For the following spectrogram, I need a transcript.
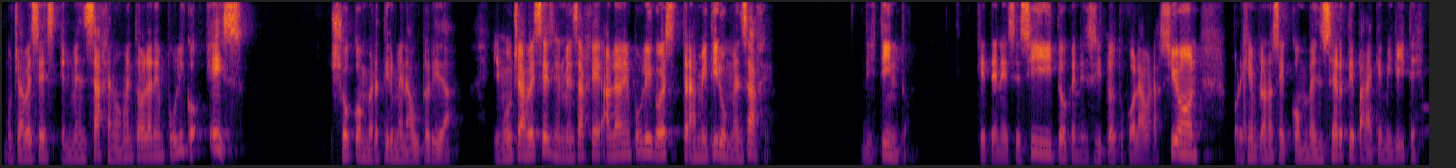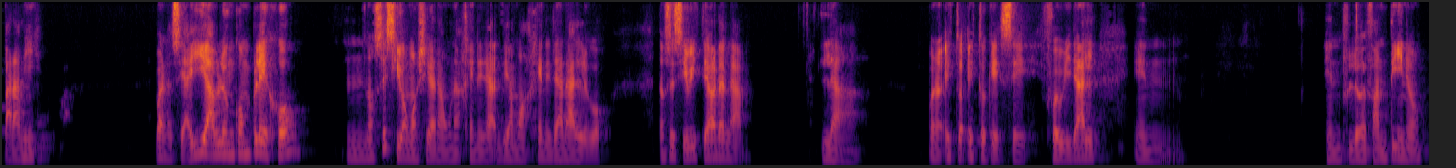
muchas veces el mensaje en el momento de hablar en público es yo convertirme en autoridad. Y muchas veces el mensaje hablar en público es transmitir un mensaje distinto que te necesito, que necesito tu colaboración, por ejemplo, no sé, convencerte para que milites para mí. Bueno, si ahí hablo en complejo, no sé si vamos a llegar a una generar, digamos, a generar algo. No sé si viste ahora la, la bueno, esto, esto que se fue viral en, en lo de Fantino,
